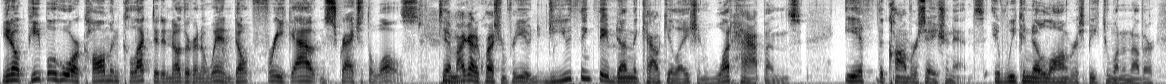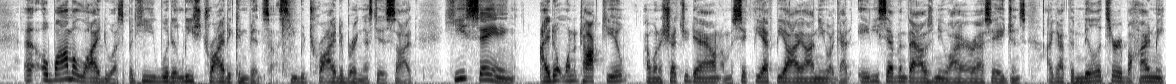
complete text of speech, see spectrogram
You know, people who are calm and collected and know they're going to win don't freak out and scratch at the walls. Tim, I got a question for you. Do you think they've done the calculation? What happens if the conversation ends? If we can no longer speak to one another? Uh, Obama lied to us, but he would at least try to convince us. He would try to bring us to his side. He's saying, I don't want to talk to you. I want to shut you down. I'm going to stick the FBI on you. I got 87,000 new IRS agents. I got the military behind me.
